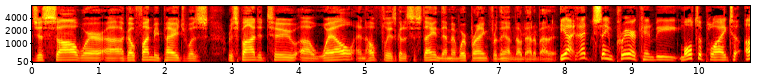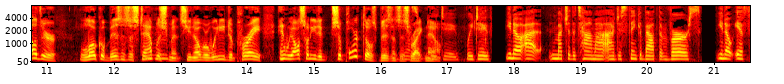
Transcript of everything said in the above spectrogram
just saw where uh, a GoFundMe page was responded to uh, well, and hopefully is going to sustain them. And we're praying for them, no doubt about it. Yeah, that same prayer can be multiplied to other local business establishments, mm-hmm. you know, where we need to pray and we also need to support those businesses Yes, right now. We do. We do. You know, I much of the time I, I just think about the verse. You know, if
